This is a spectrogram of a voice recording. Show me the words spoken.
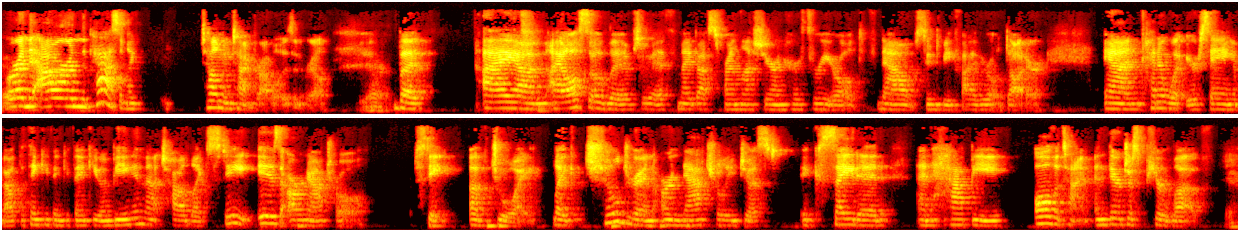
or an hour in the past. I'm like, tell me time travel isn't real. Yeah. But I um, I also lived with my best friend last year and her three year old, now soon to be five year old daughter. And kind of what you're saying about the thank you, thank you, thank you, and being in that childlike state is our natural state of joy. Like children are naturally just excited and happy all the time and they're just pure love yeah.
